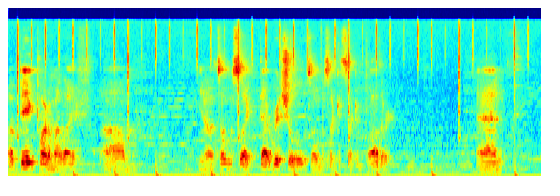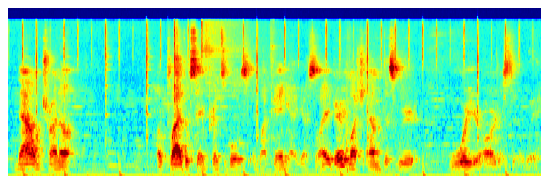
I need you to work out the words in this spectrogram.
a big part of my life. Um, you know, it's almost like that ritual is almost like a second father. And now I'm trying to apply those same principles in my painting, I guess. So I very much am this weird warrior artist in a way.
